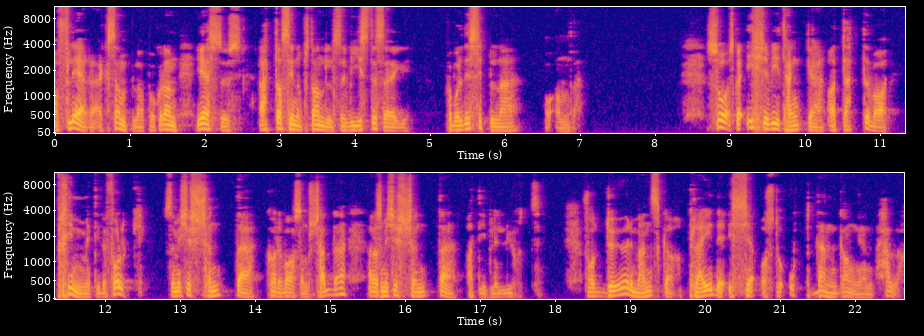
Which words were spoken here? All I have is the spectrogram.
av flere eksempler på hvordan Jesus etter sin oppstandelse viste seg for både disiplene og andre. Så skal ikke vi tenke at dette var primitive folk som ikke skjønte hva det var som skjedde, eller som ikke skjønte at de ble lurt. For døde mennesker pleide ikke å stå opp den gangen heller.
